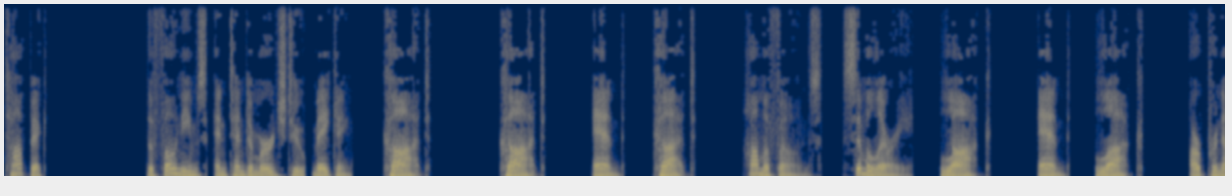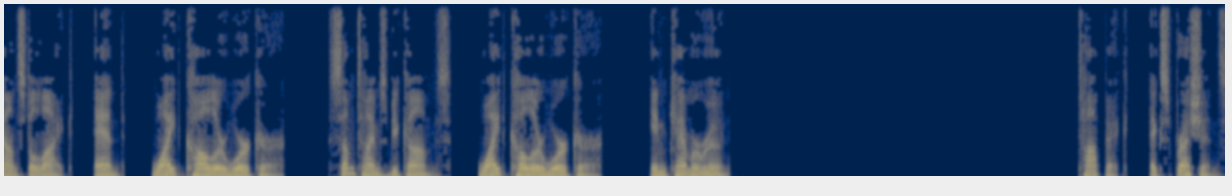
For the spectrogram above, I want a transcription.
The phonemes, and tend to merge to, making caught, caught, and cut homophones. Similarly, lock and luck are pronounced alike and white-collar worker sometimes becomes white-collar worker in Cameroon. Topic: Expressions.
